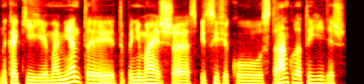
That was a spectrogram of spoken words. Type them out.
на какие моменты, ты понимаешь э, специфику стран, куда ты едешь.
